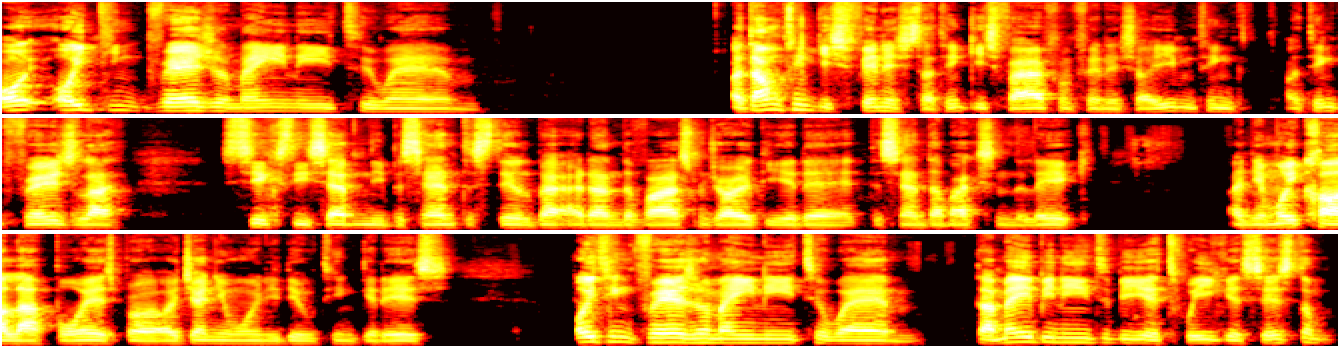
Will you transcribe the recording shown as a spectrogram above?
I, I think Virgil may need to. Um, I don't think he's finished. I think he's far from finished. I even think I think Virgil at 60 70 percent is still better than the vast majority of the, the centre backs in the league. And you might call that boys, but I genuinely do think it is. I think Virgil may need to um there maybe need to be a tweak of system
